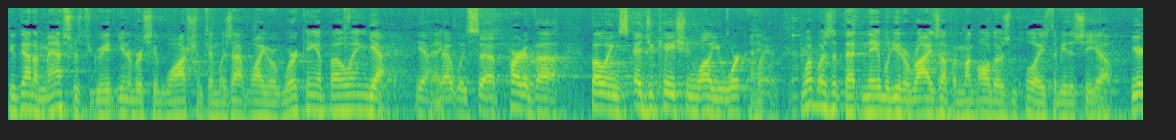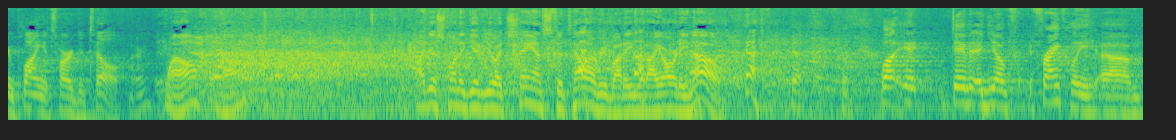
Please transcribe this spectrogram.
you got a master's degree at the University of Washington. Was that while you were working at Boeing? Yeah, yeah. Okay. That was uh, part of uh, Boeing's education while you work okay. plan. What was it that enabled you to rise up among all those employees to be the CEO? You're implying it's hard to tell. Right? Well, I just want to give you a chance to tell everybody what I already know. well, it, David, you know, frankly, um,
